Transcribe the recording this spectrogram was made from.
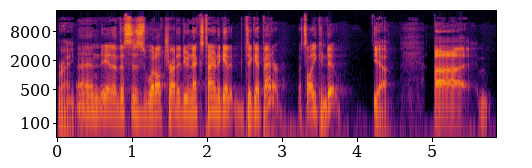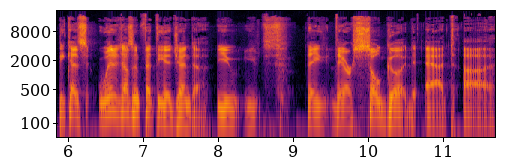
right? And you know, this is what I'll try to do next time to get it, to get better. That's all you can do. Yeah, uh, because when it doesn't fit the agenda, you you they they are so good at uh,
